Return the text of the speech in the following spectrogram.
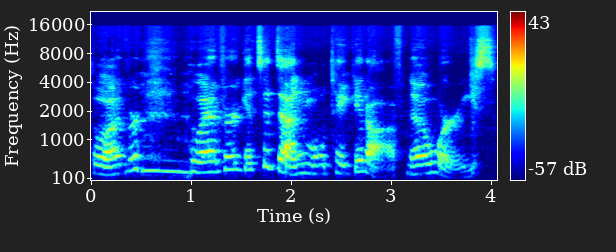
Whoever whoever gets it done will take it off. No worries.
